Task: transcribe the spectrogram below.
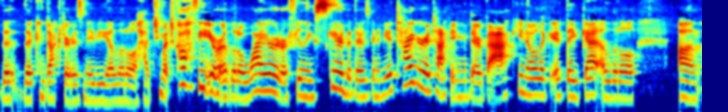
the, the conductor is maybe a little, had too much coffee or a little wired or feeling scared that there's going to be a tiger attacking their back, you know, like if they get a little um,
